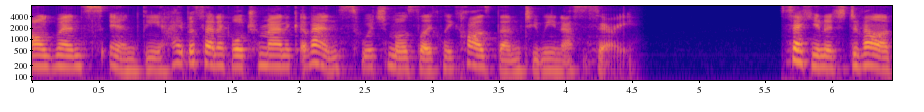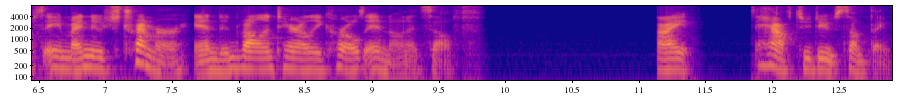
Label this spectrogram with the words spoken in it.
augments and the hypothetical traumatic events which most likely caused them to be necessary. Secunit develops a minute tremor and involuntarily curls in on itself. I have to do something.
